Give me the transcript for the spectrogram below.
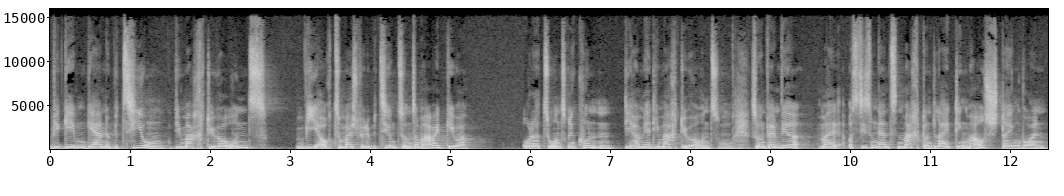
wir geben gerne Beziehungen die Macht über uns, wie auch zum Beispiel die Beziehung zu unserem Arbeitgeber oder zu unseren Kunden. Die haben ja die Macht über uns. Mhm. So, und wenn wir mal aus diesem ganzen Macht- und Leidding mal aussteigen wollen,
